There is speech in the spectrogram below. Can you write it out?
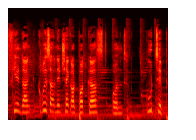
Vielen Dank, Grüße an den Checkout-Podcast und gut Tipp.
